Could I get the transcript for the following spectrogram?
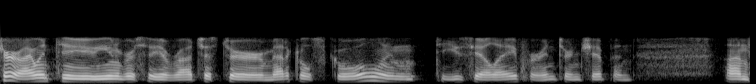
Sure. I went to University of Rochester Medical School and to UCLA for internship and on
